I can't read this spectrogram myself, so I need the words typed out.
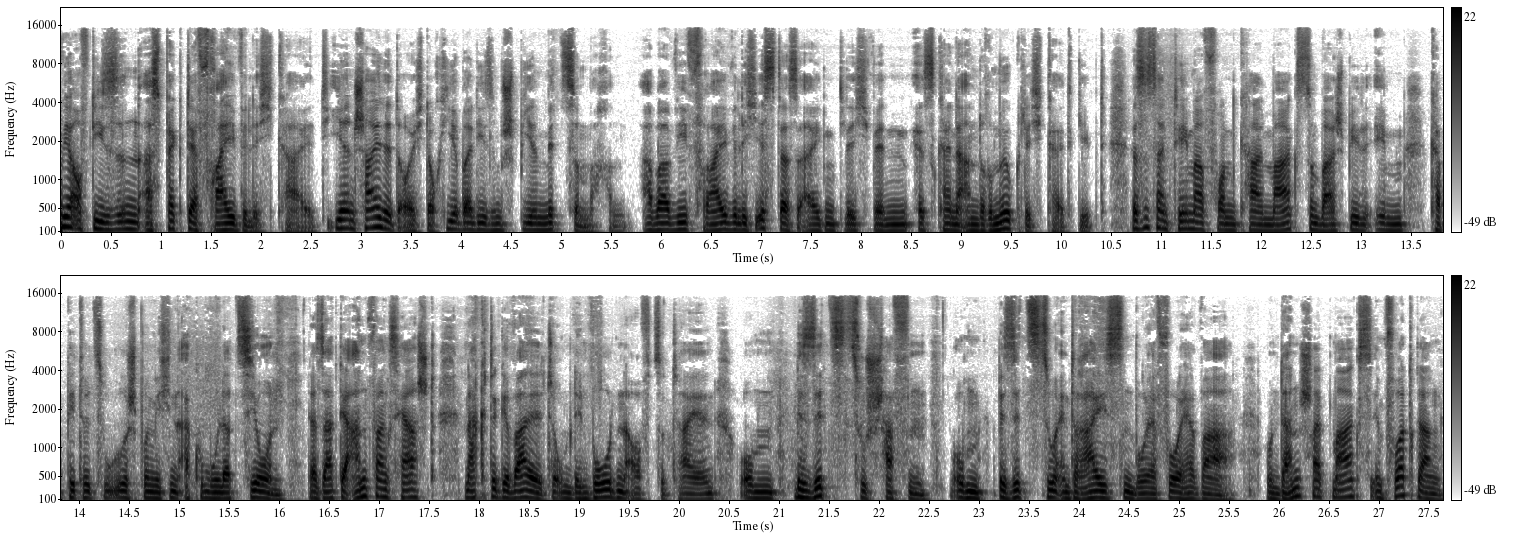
wir auf diesen Aspekt der Freiwilligkeit. Ihr entscheidet euch doch hier bei diesem Spiel mitzumachen. Aber wie freiwillig ist das eigentlich, wenn es keine andere Möglichkeit gibt? Das ist ein Thema von Karl Marx zum Beispiel im Kapitel zur ursprünglichen Akkumulation. Da sagt er, anfangs herrscht nackte Gewalt, um den Boden aufzuteilen, um Besitz zu schaffen, um Besitz zu entreißen, wo er vorher war. Und dann schreibt Marx im Fortgang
